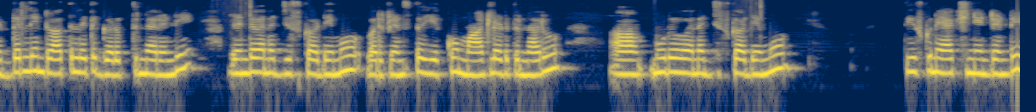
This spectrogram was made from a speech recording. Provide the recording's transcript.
నిద్రలేని రాత్రులు అయితే గడుపుతున్నారండి. రెండవ ఎనర్జీస్ కార్డ్ ఏమో వారి ఫ్రెండ్స్తో ఎక్కువ మాట్లాడుతున్నారు. మూడవ ఎనర్జీస్ కార్డ్ ఏమో తీసుకునే యాక్షన్ ఏంటంటే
